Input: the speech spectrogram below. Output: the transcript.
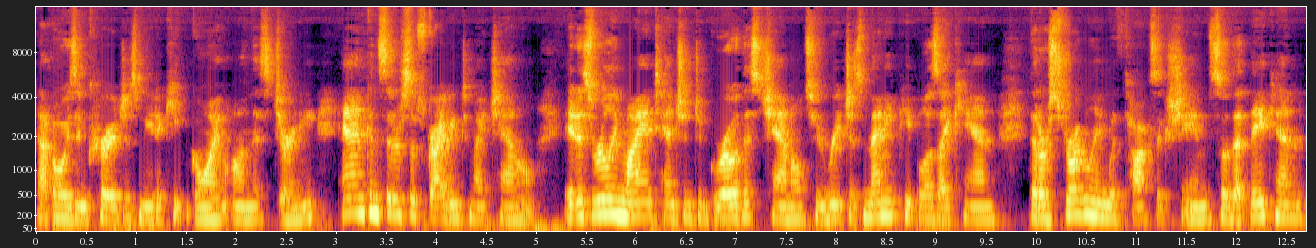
That always encourages me to keep going on this journey and consider subscribing to my channel. It is really my intention to grow this channel to reach as many people as I can that are struggling with toxic shame so that they can,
